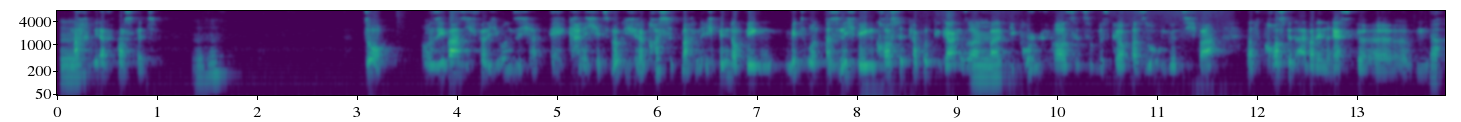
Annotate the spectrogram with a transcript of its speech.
mhm. mach wieder CrossFit. Mhm. So, und sie war sich völlig unsicher. Ey, kann ich jetzt wirklich wieder CrossFit machen? Ich bin doch wegen mit also nicht wegen CrossFit kaputt gegangen, sondern mhm. weil die Grundvoraussetzung des Körpers so ungünstig war, dass CrossFit einfach den Rest äh, ja.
